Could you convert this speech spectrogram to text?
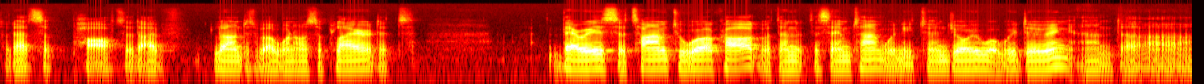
so that's a part that I've learned as well when I was a player that there is a time to work hard, but then at the same time we need to enjoy what we're doing. And uh,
